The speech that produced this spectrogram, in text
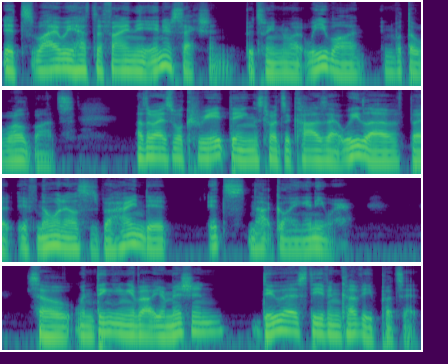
It's why we have to find the intersection between what we want and what the world wants. Otherwise, we'll create things towards a cause that we love, but if no one else is behind it, it's not going anywhere. So when thinking about your mission, do as Stephen Covey puts it.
